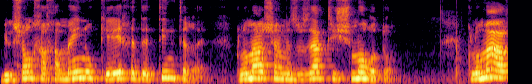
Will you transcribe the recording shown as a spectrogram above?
בלשון חכמינו כאיכא דתינתרא, כלומר שהמזוזה תשמור אותו. כלומר,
